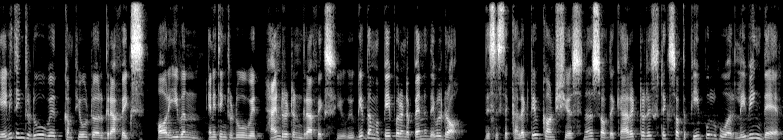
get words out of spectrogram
anything to do with computer graphics or even anything to do with handwritten graphics. You, you give them a paper and a pen and they will draw. This is the collective consciousness of the characteristics of the people who are living there.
